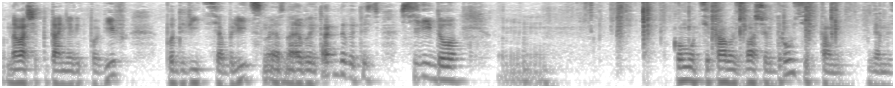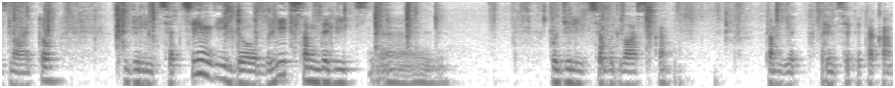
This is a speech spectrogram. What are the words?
на ваше питання відповів. Подивіться бліц. Ну, я знаю, ви і так дивитесь всі відео. Кому цікаво з ваших друзів, там, я не знаю, то діліться цим відео, бліцом діліться. е, Поділіться, будь ласка. Там є, в принципі, така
